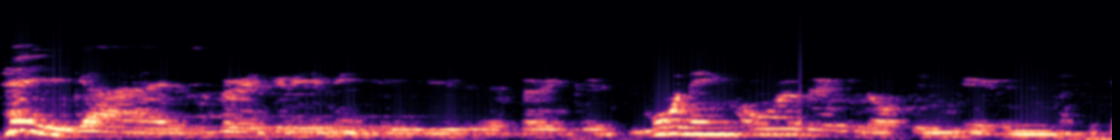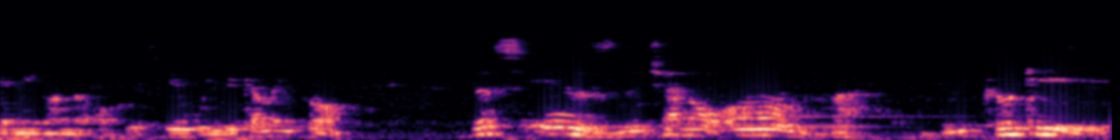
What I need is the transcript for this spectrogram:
Hey guys, a very good evening to you, a very good morning, or a very good afternoon, depending on obviously where you're coming from. This is the channel of the Cookie,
